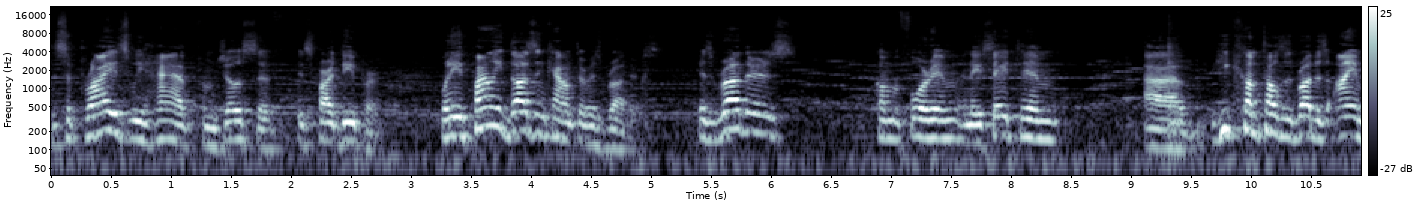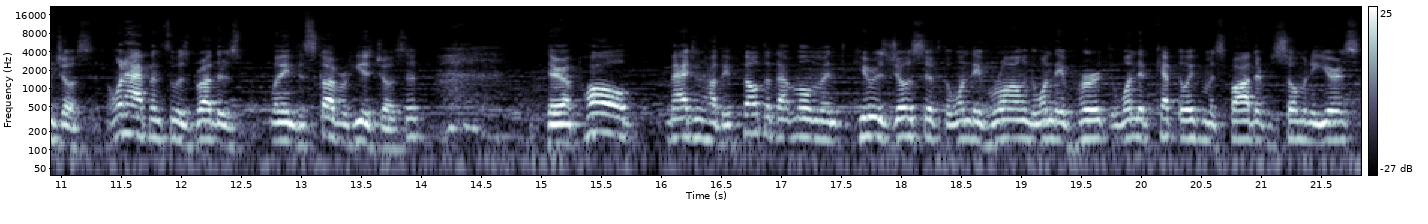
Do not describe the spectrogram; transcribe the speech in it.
the surprise we have from Joseph is far deeper. When he finally does encounter his brothers, his brothers come before him and they say to him, uh, he come tells his brothers, "I am Joseph." And what happens to his brothers when they discover he is Joseph? They're appalled Imagine how they felt at that moment. Here is Joseph, the one they've wronged, the one they've hurt, the one they've kept away from his father for so many years.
